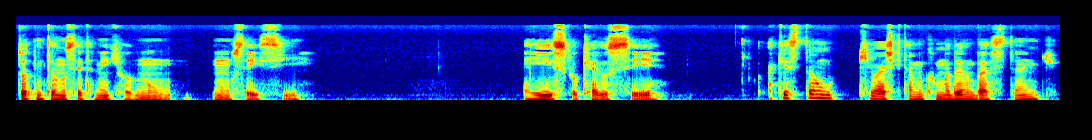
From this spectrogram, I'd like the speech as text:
tô tentando ser também que eu não, não sei se é isso que eu quero ser. A questão que eu acho que tá me incomodando bastante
